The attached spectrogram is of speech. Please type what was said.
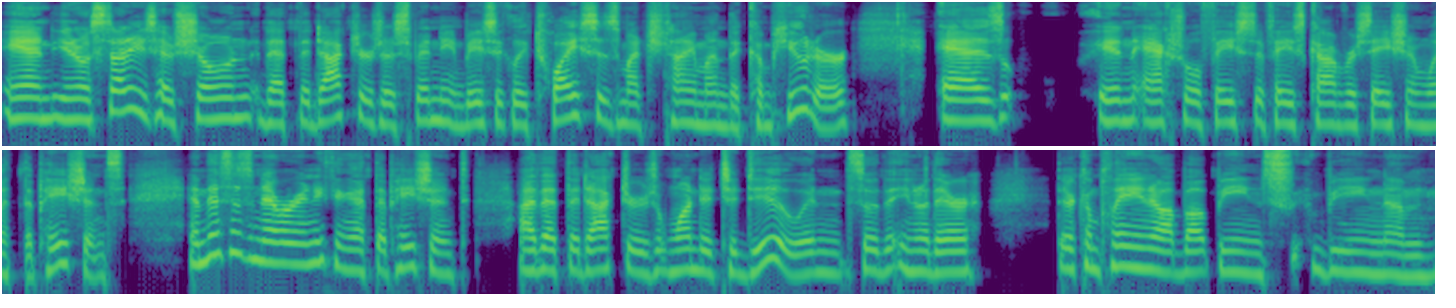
And, you know, studies have shown that the doctors are spending basically twice as much time on the computer as in actual face-to-face conversation with the patients. And this is never anything that the patient uh, that the doctors wanted to do. And so that you know they're they're complaining about being being um,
